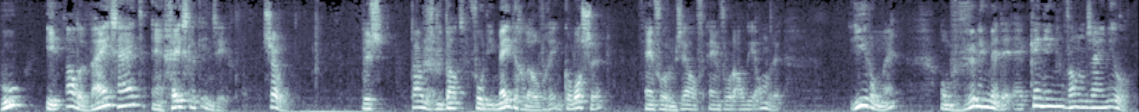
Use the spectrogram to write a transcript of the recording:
Hoe? In alle wijsheid en geestelijk inzicht. Zo. Dus Paulus die voor die medegelovigen in Colosse en voor hemzelf en voor al die anderen. Hierom, hè, om vervulling met de erkenning van zijn wil.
